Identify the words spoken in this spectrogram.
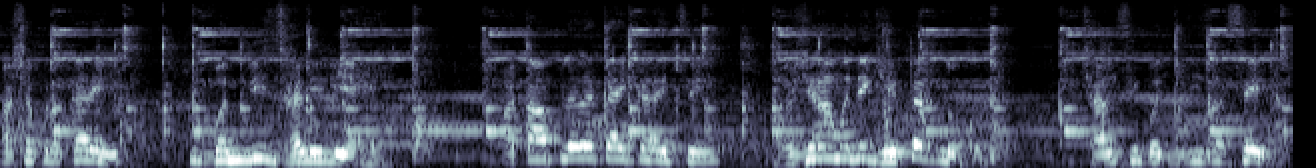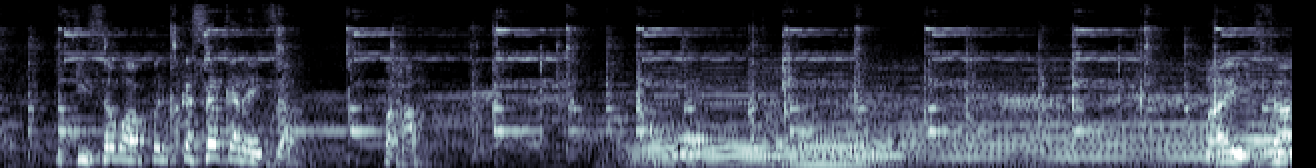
अशा प्रकारे ही बंदी झालेली आहे. आता आपल्याला काय करायचे भजनामध्ये घेतात लोक. छानशी बंदीच असेल तर तिचा वापर कसा करायचा? पहा. ऐसा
